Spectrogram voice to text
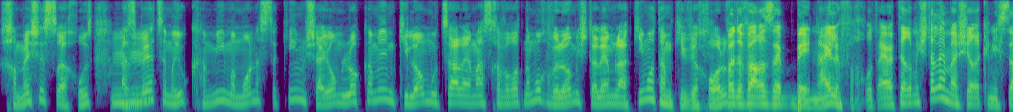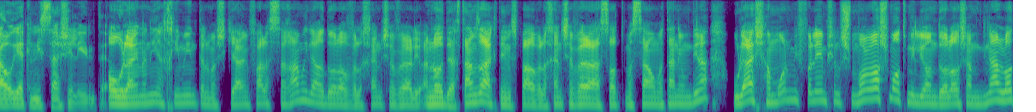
15 אחוז, mm-hmm. אז בעצם היו קמים המון עסקים שהיום לא קמים, כי לא מוצע להם מס חברות נמוך ולא משתלם להקים אותם כביכול. והדבר הזה בעיניי לפחות היה יותר משתלם מאשר הכניסה או אי הכניסה של אינטל. או אולי נניח אם אינטל משקיעה מפעל 10 מיליארד דולר ולכן שווה לה, אני לא יודע, סתם זרקתי מספר, ולכן שווה לעשות משא ומתן עם המדינה, אולי יש המון מפעלים של 300 מיליון דולר שהמדינה לא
